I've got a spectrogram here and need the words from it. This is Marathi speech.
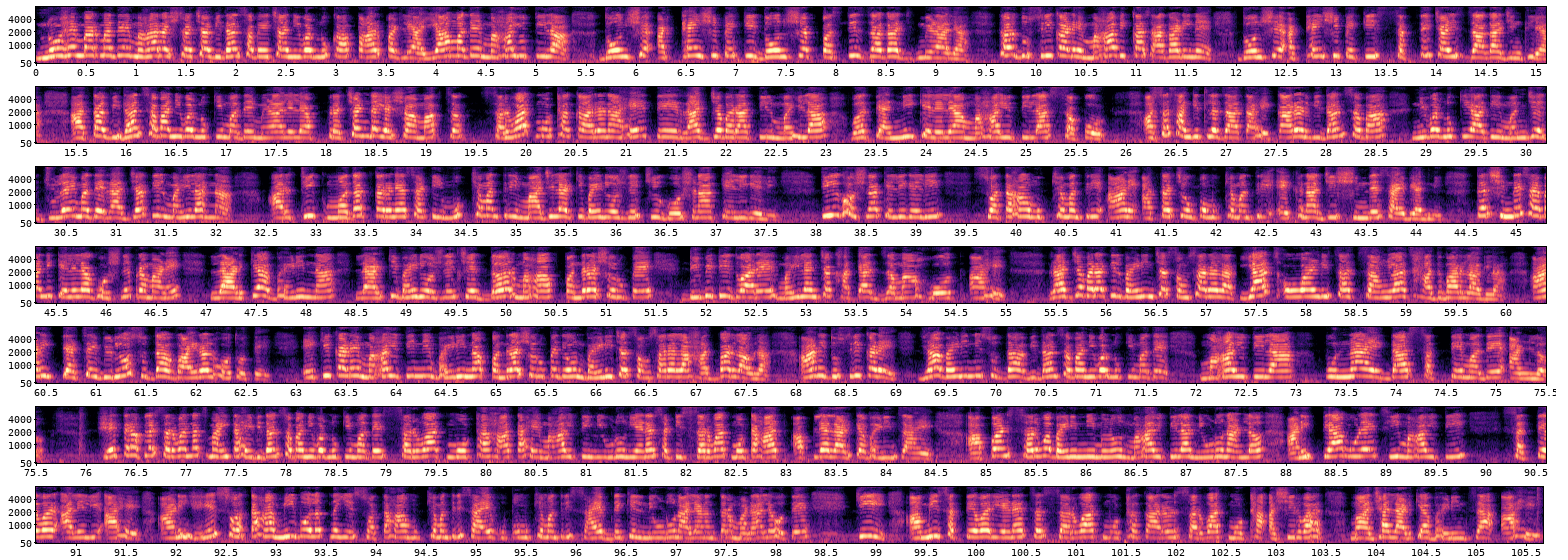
नोव्हेंबरमध्ये महाराष्ट्राच्या विधानसभेच्या निवडणुका पार पडल्या. यामध्ये महायुतीला दोनशे अठ्ठ्याऐंशी पैकी दोनशे पस्तीस जागा मिळाल्या. तर दुसरीकडे महाविकास आघाडीने दोनशे अठ्ठ्याऐंशी पैकी सत्तेचाळीस जागा जिंकल्या. आता विधानसभा निवडणुकीमध्ये मिळालेल्या प्रचंड यशामागचं सर्वात मोठं कारण आहे ते राज्यभरातील महिला व त्यांनी केलेल्या महायुतीला सपोर्ट. असं सांगितलं जात आहे. कारण विधानसभा निवडणुकीआधी म्हणजे जुलैमध्ये राज्यातील महिलांना आर्थिक मदत करण्यासाठी मुख्यमंत्री माझी लाडकी बहीण योजनेची घोषणा केली गेली. ती घोषणा केली गेली. स्वतः मुख्यमंत्री आणि आताचे उपमुख्यमंत्री एकनाथजी शिंदे साहेब यांनी. तर शिंदे साहेबांनी केलेल्या घोषणेप्रमाणे लाडक्या बहिणींना लाडकी बहीण योजनेचे दरमहा पंधराशे रुपये डीबीटीद्वारे महिलांच्या खात्यात जमा होत आहेत. राज्यभरातील बहिणींच्या संसाराला याच ओवाळणीचा चांगलाच हातभार लागला आणि त्याचे व्हिडिओ सुद्धा व्हायरल होत होते. एकीकडे महायुतींनी बहिणींना पंधराशे रुपये देऊन बहिणीच्या संसाराला हातभार लावला आणि दुसरीकडे या बहिणींनी सुद्धा विधानसभा निवडणुकीमध्ये महायुतीला पुन्हा एकदा सत्तेमध्ये आणलं. हे तर आपल्या सर्वांनाच माहीत आहे विधानसभा निवडणुकीमध्ये सर्वात मोठा हात आहे महायुती निवडून येण्यासाठी सर्वात मोठा हात आपल्या लाडक्या बहिणींचा आहे. आपण सर्व बहिणींनी मिळून महायुतीला निवडून आणलं आणि त्यामुळेच ही महायुती सत्तेवर आलेली आहे. आणि हे स्वतः मी बोलत नाहीये. स्वतः मुख्यमंत्री साहेब उपमुख्यमंत्री साहेब देखील निवडून आल्यानंतर म्हणाले होते की आम्ही सत्तेवर येण्याचं सर्वात मोठं कारण सर्वात मोठा आशीर्वाद माझ्या लाडक्या बहिणींचा आहे.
